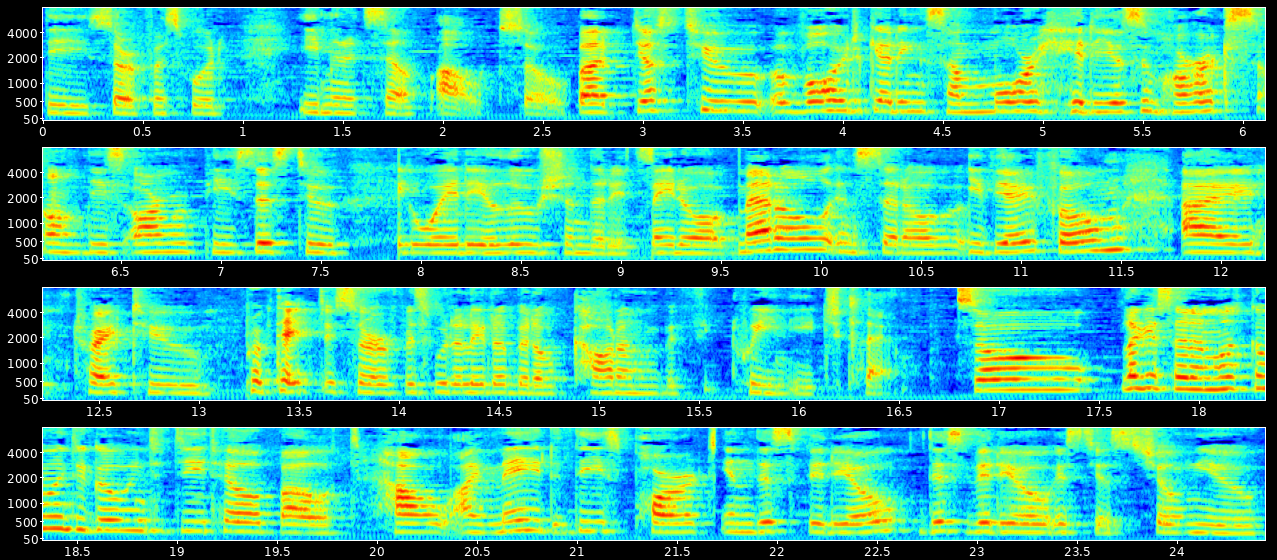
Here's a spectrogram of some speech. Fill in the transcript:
the surface would even itself out. So, but just to avoid getting some more hideous marks on these armor pieces to take away the illusion that it's made of metal instead of EVA foam, I try to protect the surface with a little bit of cotton between each clamp. So, like I said, I'm not going to go into detail about how I made these parts in this video. This video is just showing you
